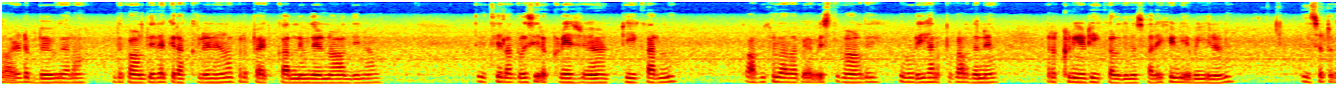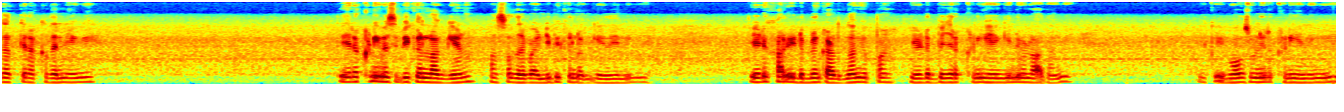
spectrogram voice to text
ਸਾਰੇ ਡੱਬੇ ਵਗੈਰਾ ਦੁਕਾਨ ਤੇ ਲੈ ਕੇ ਰੱਖ ਲੈਣੇ ਨਾ ਫਿਰ ਪੈਕ ਕਰਨੇ ਹੁੰਦੇ ਨੇ ਨਾਲ ਦੀ ਨਾਲ, ਤੇ ਇੱਥੇ ਲੱਗ ਰਹੀ ਸੀ ਰੱਖੜੀਆਂ ਠੀਕ ਕਰਨ, ਕਾਫੀ ਖਲਾਰਾ ਪਿਆ ਇਸ ਦੁਕਾਨ ਤੇ ਥੋੜੀ ਹੈਲਪ ਕਰ ਦਿੰਦੇ ਆ। ਰੱਖਣੀਆਂ ਠੀਕ ਕਰ ਦਿੰਦੇ ਸਾਰੇ ਖਿੰਡੀਆਂ ਪਈਆਂ ਨੇ ਨਾ। ਤੇ ਸੈੱਟ ਕਰਕੇ ਰੱਖ ਦਿੰਦੇ ਹੈਗੇ। ਤੇ ਰੱਖਣੀ ਵੈਸੇ ਵਿਕਣ ਲੱਗ ਗਿਆ ਨਾ, ਪੰਜ ਸੱਤ ਦਿਨ ਪਹਿਲਾਂ ਹੀ ਵਿਕਣ ਲੱਗ ਗਏ ਨੇ ਜਿਹੜੇ ਖਾਲੀ ਡੱਬੇ ਕੱਢ ਦਾਂਗੇ ਆਪਾਂ, ਜਿਹੜੇ ਡੱਬੇ 'ਚ ਰੱਖਣੀਆਂ ਹੈਗੀਆਂ ਨੇ ਉਹ ਲਾ ਦਾਂਗੇ। ਇਹ ਕੋਈ ਬਹੁਤ ਸੋਹਣੀ ਰੱਖਣੀਆਂ ਨੇਗੀਆਂ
